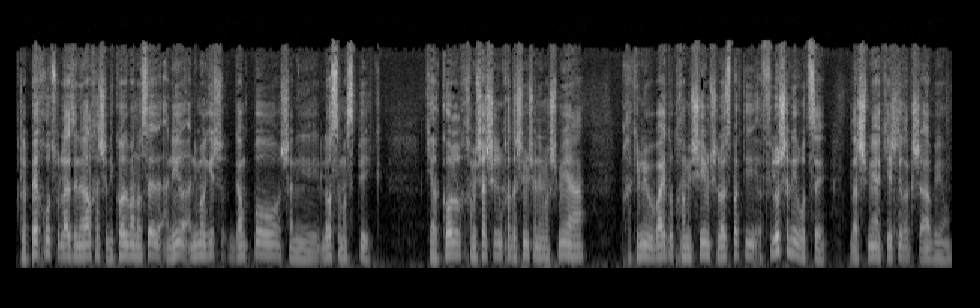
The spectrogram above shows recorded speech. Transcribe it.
כלפי חוץ אולי זה נראה לך שאני כל הזמן עושה, אני, אני מרגיש גם פה שאני לא עושה מספיק. כי על כל חמישה שירים חדשים שאני משמיע, מחכים לי בבית עוד חמישים שלא הספקתי, אפילו שאני רוצה להשמיע, כי יש לי רק שעה ביום.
